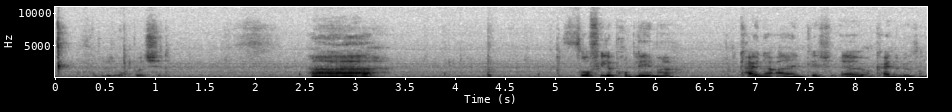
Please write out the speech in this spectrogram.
Das ist natürlich auch Bullshit. Ah, so viele Probleme, keine eigentlich, äh, keine Lösung.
